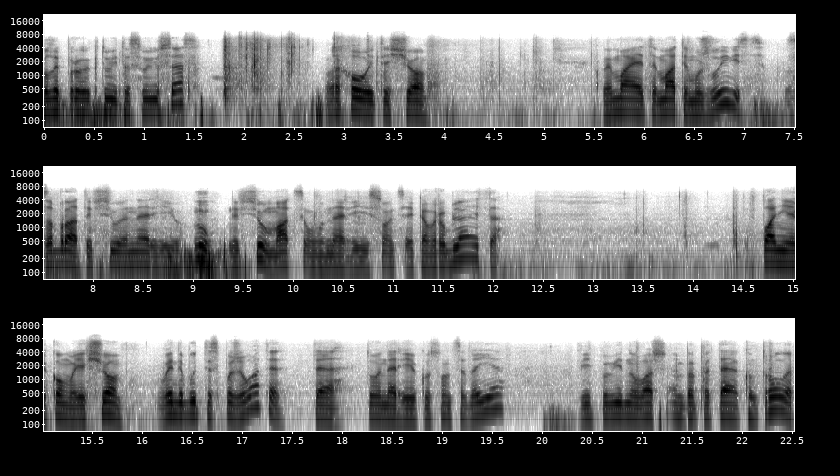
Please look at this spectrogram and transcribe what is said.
Коли проєктуєте свою СЕС, враховуйте, що ви маєте мати можливість забрати всю енергію, ну, не всю, максимум енергії сонця, яка виробляється. В плані якому, якщо ви не будете споживати те, ту енергію, яку сонце дає, відповідно ваш МППТ-контролер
